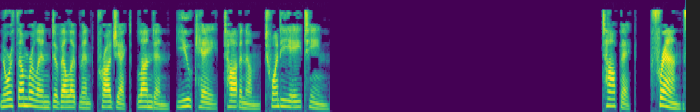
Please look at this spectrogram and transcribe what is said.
Northumberland Development Project, London, UK, Tottenham 2018. Topic: France.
